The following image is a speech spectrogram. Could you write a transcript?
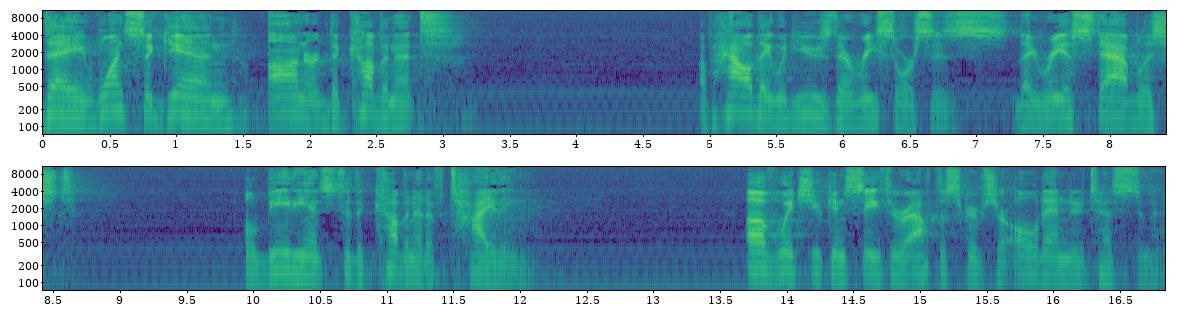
they once again honored the covenant of how they would use their resources. They reestablished obedience to the covenant of tithing, of which you can see throughout the scripture, Old and New Testament.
